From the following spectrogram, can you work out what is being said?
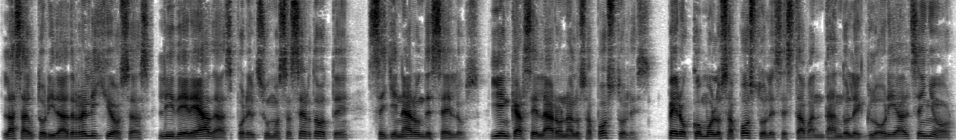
Las autoridades religiosas, lideradas por el sumo sacerdote, se llenaron de celos y encarcelaron a los apóstoles. Pero como los apóstoles estaban dándole gloria al Señor,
